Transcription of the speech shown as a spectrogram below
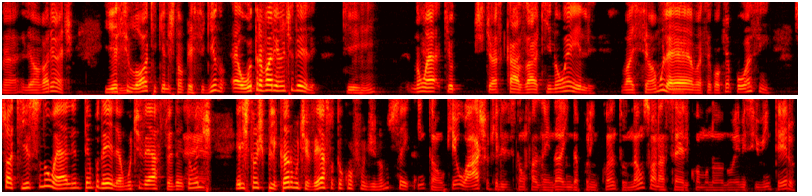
né? Ele é uma variante. E uhum. esse Loki que eles estão perseguindo é outra variante dele. Que uhum. não é. Que eu tivesse que casar aqui, não é ele. Vai ser uma mulher, Sim. vai ser qualquer porra assim. Só que isso não é ali no tempo dele, é o multiverso, entendeu? Então é. eles eles estão explicando o multiverso ou tô confundindo? Eu não sei, cara. Então, o que eu acho que eles estão fazendo ainda por enquanto, não só na série como no, no MCU inteiro,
